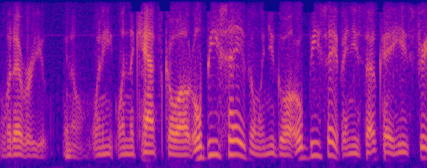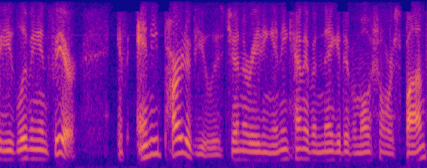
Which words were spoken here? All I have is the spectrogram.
whatever you you know when he when the cats go out oh be safe and when you go out oh be safe and you say okay he's fear he's living in fear if any part of you is generating any kind of a negative emotional response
